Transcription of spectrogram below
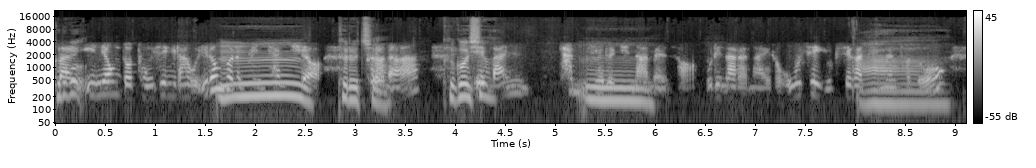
정말 그리고 인형도 동생이라고 이런 거는 음, 괜찮지요. 그렇죠. 그러나 그것이 만 3세를 음. 지나면서 우리나라 나이로 5세 6세가 되면서도 아.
